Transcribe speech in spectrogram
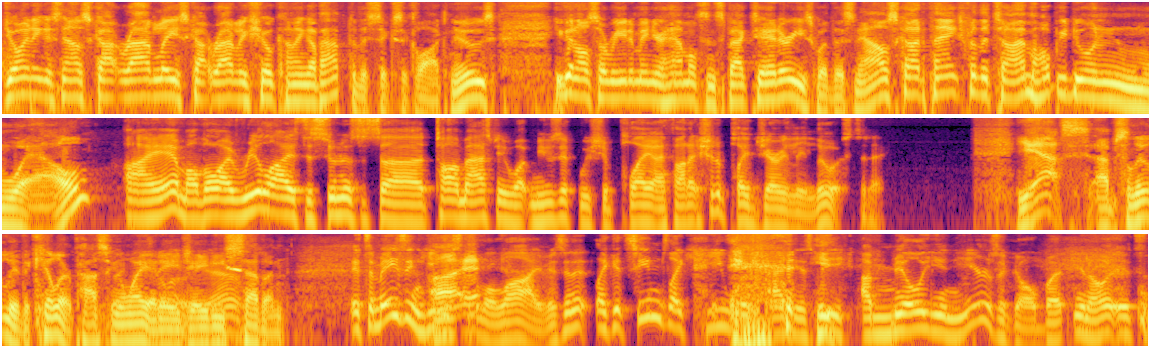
Joining us now, Scott Radley. Scott Radley show coming up after the six o'clock news. You can also read him in your Hamilton Spectator. He's with us now. Scott, thanks for the time. Hope you're doing well. I am. Although I realized as soon as uh, Tom asked me what music we should play, I thought I should have played Jerry Lee Lewis today. Yes, absolutely. The killer passing away at age 87. Yeah. It's amazing he was uh, still alive, isn't it? Like it seems like he was at his he, peak a million years ago, but you know, it's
